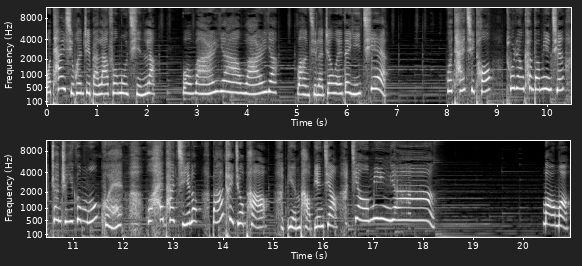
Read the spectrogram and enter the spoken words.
我太喜欢这把拉风木琴了，我玩呀玩呀，忘记了周围的一切。我抬起头，突然看到面前站着一个魔鬼，我害怕极了，拔腿就跑，边跑边叫：“救命呀！”妈妈，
